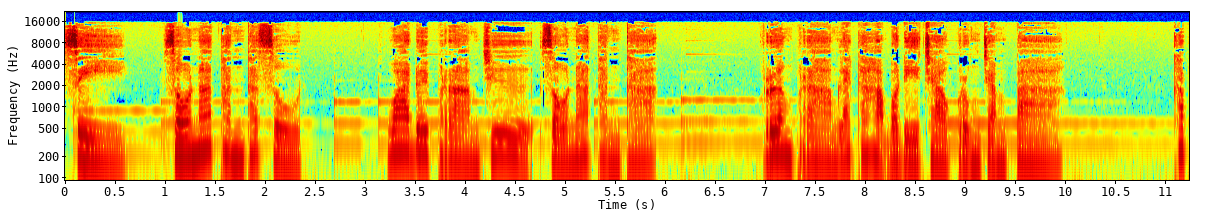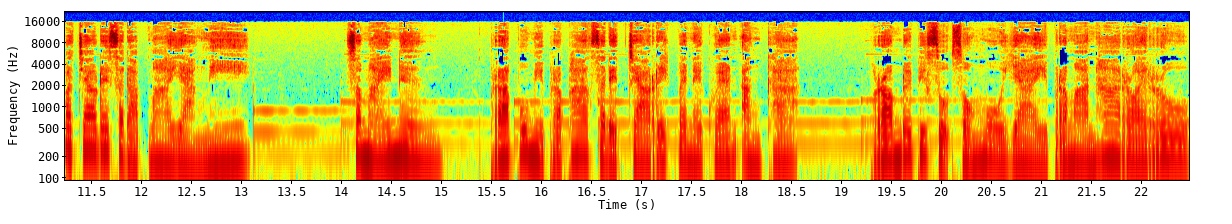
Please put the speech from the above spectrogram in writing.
4. โสนทันทสูตร ว่าด้วยพราหมณ์ชื่อโสนทันทะ เรื่องพราหมณ์และขหบดีชาวกรุงจำปา ข้าพเจ้าได้สดับมาอย่างนี้ สมัยหนึ่ง พระผู้มีพระภาคเสด็จจาริกไปในแคว้นอังคะ พร้อมด้วยภิกษุสงฆ์หมู่ใหญ่ประมาณห้าร้อยรูป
